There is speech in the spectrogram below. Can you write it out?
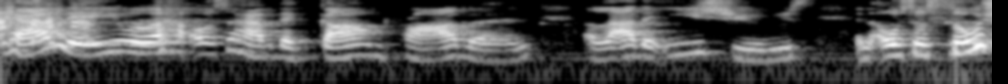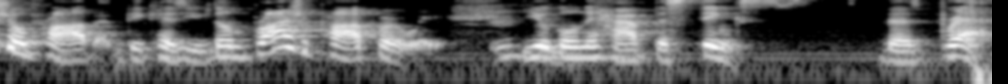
the cavity. You will also have the gum problem, a lot of issues, and also social problem because you don't brush properly. You're going to have the stinks, the breath,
